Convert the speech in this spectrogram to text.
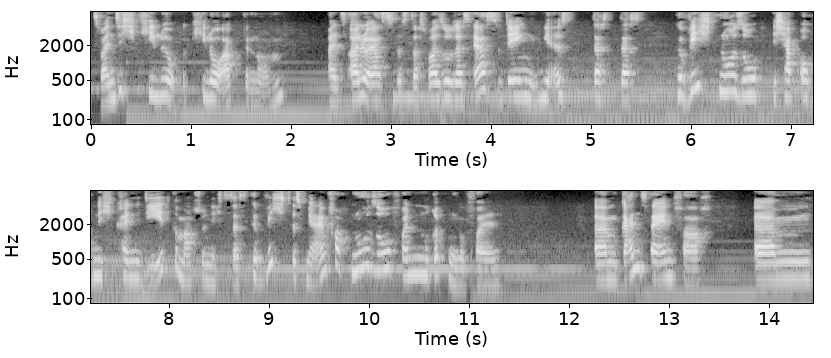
20 Kilo, Kilo abgenommen. Als allererstes. Das war so das erste Ding. Mir ist das, das Gewicht nur so, ich habe auch nicht keine Diät gemacht und nichts. Das Gewicht ist mir einfach nur so von den Rippen gefallen. Ähm, ganz einfach. Ähm,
